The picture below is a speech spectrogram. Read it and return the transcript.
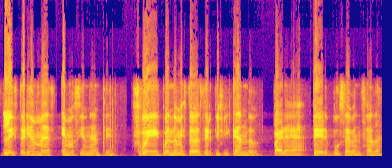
La historia más emocionante fue cuando me estaba certificando para ser buza avanzada.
